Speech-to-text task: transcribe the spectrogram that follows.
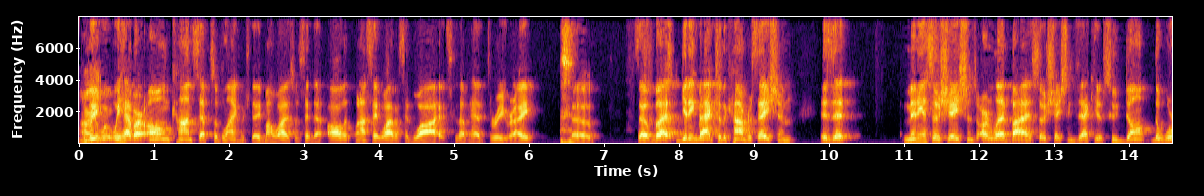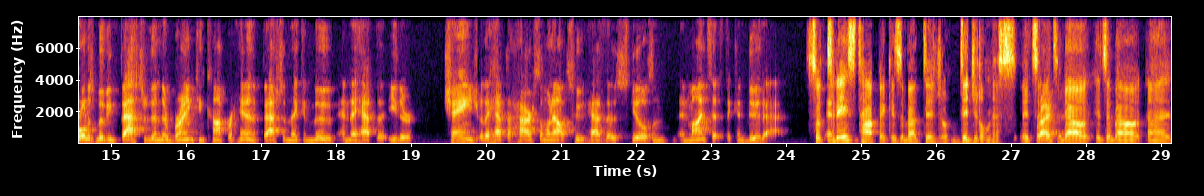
we, we have our own concepts of language, Dave. My wives would say that all. When I say wives, I said wives because I've had three, right? So, so, but getting back to the conversation, is that many associations are led by association executives who don't. The world is moving faster than their brain can comprehend, faster than they can move, and they have to either change or they have to hire someone else who has those skills and, and mindsets that can do that. So today's topic is about digital digitalness. It's right. it's about it's about uh,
